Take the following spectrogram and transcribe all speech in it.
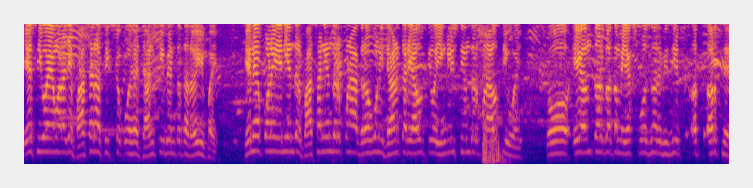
એ સિવાય અમારા જે ભાષાના શિક્ષકો છે, જાનકીબેન તથા રવિભાઈ, તેને પણ એની અંદર, ભાષાની અંદર પણ આ ગ્રહોની જાણકારી આવતી હોય, ઇંગ્લિશની અંદર પણ આવતી હોય, તો એ અંતર્ગત અમે એક્સપોઝર વિઝિટ અર્થે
